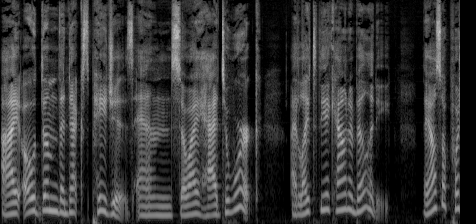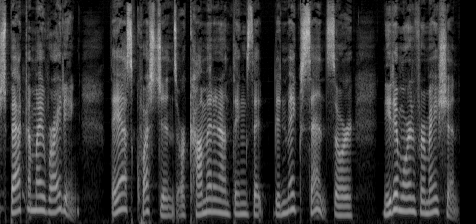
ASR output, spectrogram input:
I owed them the next pages, and so I had to work. I liked the accountability. They also pushed back on my writing. They asked questions or commented on things that didn't make sense or needed more information.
